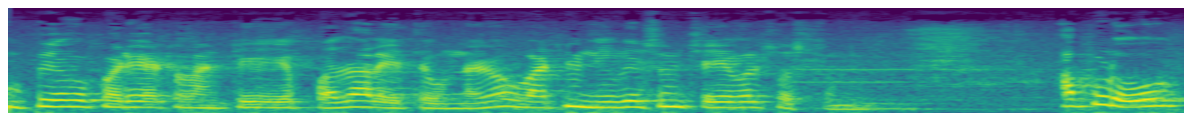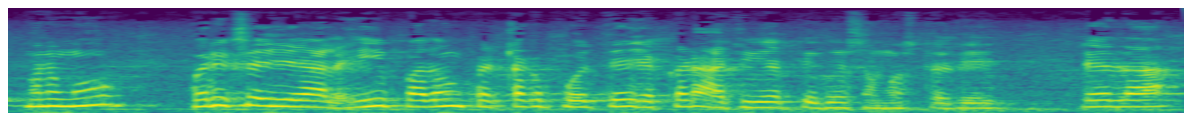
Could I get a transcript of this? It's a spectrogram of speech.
ఉపయోగపడేటువంటి ఏ పదాలు అయితే ఉన్నాయో వాటిని నివేశం చేయవలసి వస్తుంది. అప్పుడు మనము పరీక్ష చేయాలి. ఈ పదం పెట్టకపోతే ఎక్కడ అతివ్యాప్తి దోషం వస్తుంది? లేదా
